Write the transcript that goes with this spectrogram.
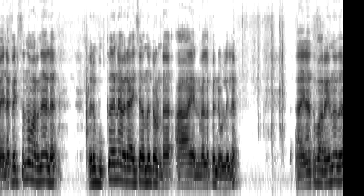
ബെനിഫിറ്റ്സ് എന്ന് പറഞ്ഞാൽ ഒരു ബുക്ക് തന്നെ അവർ അയച്ചു തന്നിട്ടുണ്ട് ആ എൻവലപ്പിന്റെ ഉള്ളിൽ അതിനകത്ത് പറയുന്നത്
